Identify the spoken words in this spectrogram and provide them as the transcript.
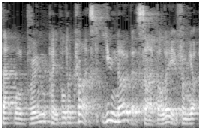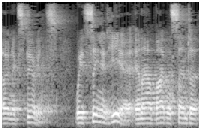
that will bring people to Christ. You know this, I believe, from your own experience. We've seen it here in our Bible Centre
